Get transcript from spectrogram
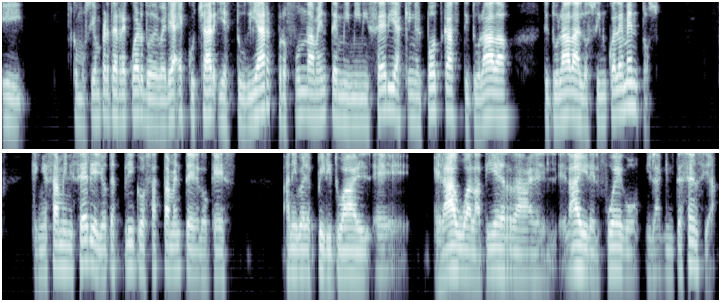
Y como siempre te recuerdo, debería escuchar y estudiar profundamente mi miniserie aquí en el podcast titulada, titulada Los cinco elementos. Que en esa miniserie yo te explico exactamente lo que es a nivel espiritual eh, el agua, la tierra, el, el aire, el fuego y la quintesencia.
